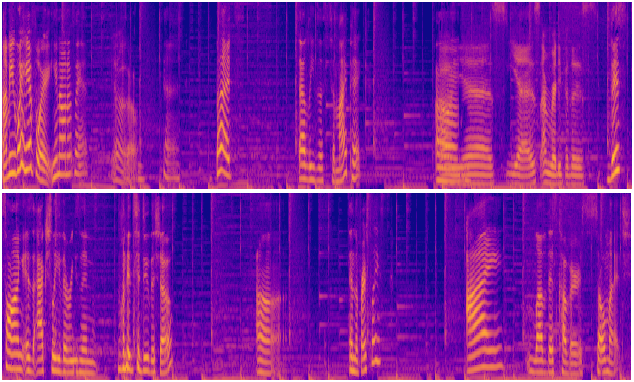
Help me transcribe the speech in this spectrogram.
I mean, we're here for it. You know what I'm saying? Yeah. So, yeah. But that leads us to my pick. oh Um, yes, yes. I'm ready for this. This song is actually the reason I wanted to do the show. Uh, in the first place, I love this cover so much.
